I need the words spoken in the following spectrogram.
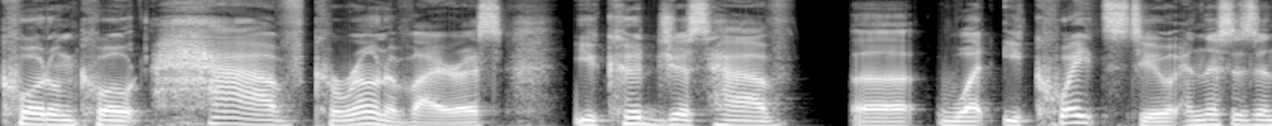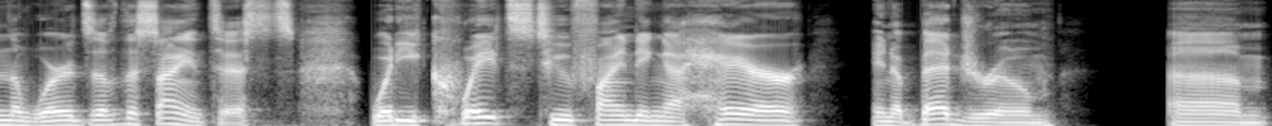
quote unquote have coronavirus. You could just have uh, what equates to, and this is in the words of the scientists, what equates to finding a hair in a bedroom um,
